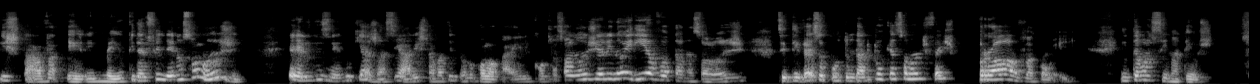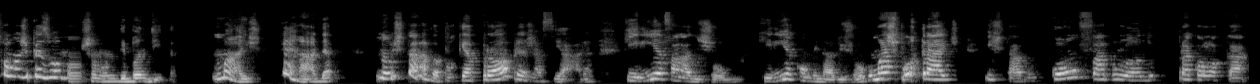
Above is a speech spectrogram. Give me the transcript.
estava ele meio que defendendo a Solange ele dizendo que a Jaciara estava tentando colocar ele contra a Solange e ele não iria votar na Solange se tivesse oportunidade, porque a Solange fez prova com ele. Então, assim, Matheus, Solange pesou a mão chamando de bandida, mas errada não estava, porque a própria Jaciara queria falar de jogo, queria combinar de jogo, mas por trás estavam confabulando para colocar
